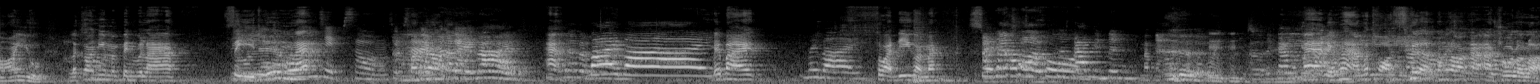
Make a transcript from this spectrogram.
น้อยอยู่ แล้วก็นี่มันเป็นเวลาสี่ทุ่มแล้วสิบสองสิบมัสานมก็ไกลบ้างอะบายบายบ๊ายบายบายบาย สวัสดีก่อนมา สวัสดีครับทุกคนกล้ามนิดนึงแบบอืมอืมแม่เดี๋ยวมาหาว่าถอดเสื้อต้องลองอะอะโชว์เราหรอ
